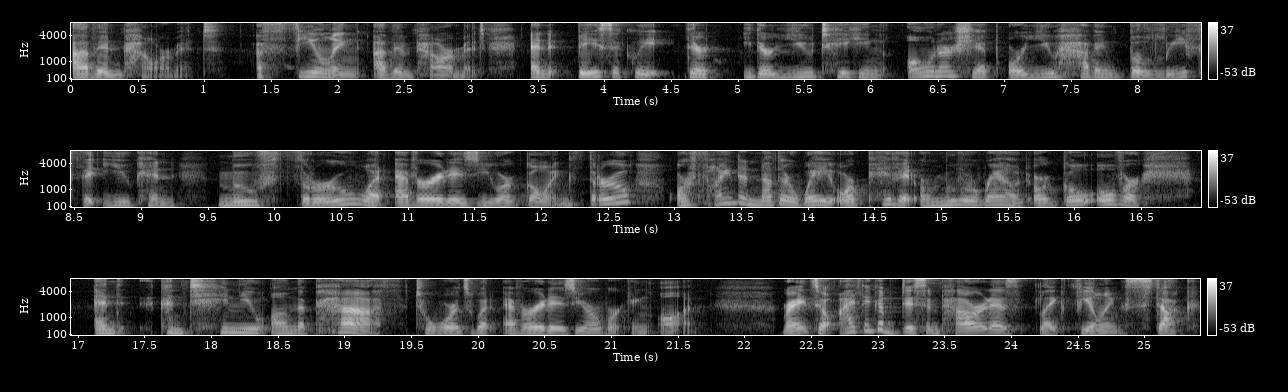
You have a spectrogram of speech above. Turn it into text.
of empowerment, a feeling of empowerment. And basically, they're either you taking ownership or you having belief that you can move through whatever it is you are going through, or find another way, or pivot, or move around, or go over and continue on the path towards whatever it is you're working on. Right. So I think of disempowered as like feeling stuck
